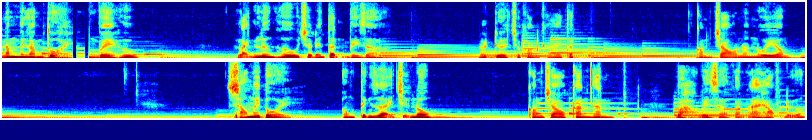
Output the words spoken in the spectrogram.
55 tuổi, ông về hưu, Lãnh lương hưu cho đến tận bây giờ, Rồi đưa cho con cái tất. Con cháu nó nuôi ông. 60 tuổi, Ông tính dạy chữ nôm. Con cháu can ngăn, Bảo bây giờ còn ai học nữa.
